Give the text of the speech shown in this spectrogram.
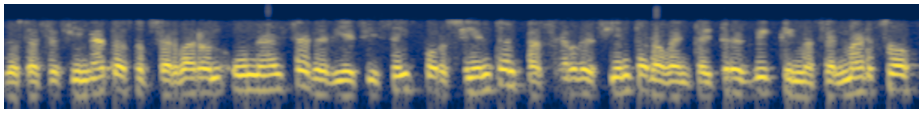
los asesinatos observaron un alza de 16% al pasar de 193 víctimas en marzo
